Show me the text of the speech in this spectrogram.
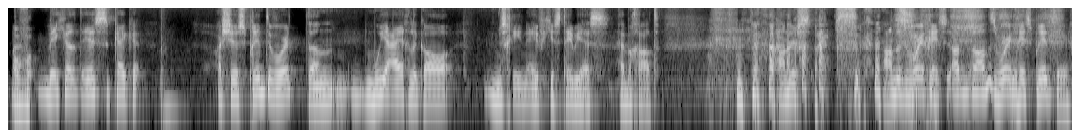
maar Of- weet je wat het is? Kijk, als je sprinter wordt, dan moet je eigenlijk al misschien eventjes TBS hebben gehad. anders, anders, word je geen, anders word je geen sprinter.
